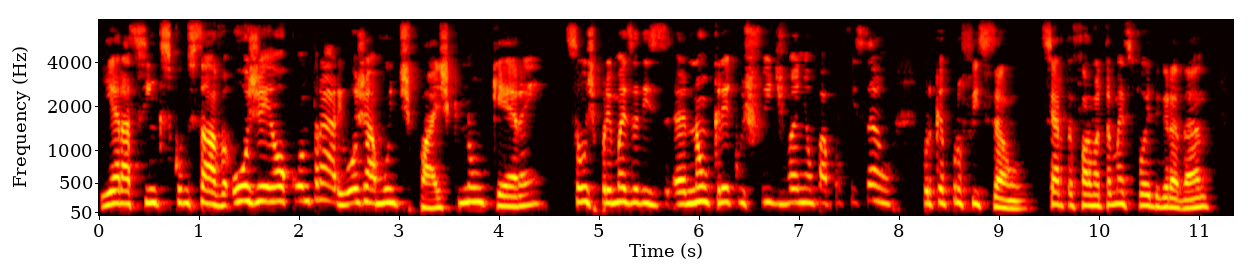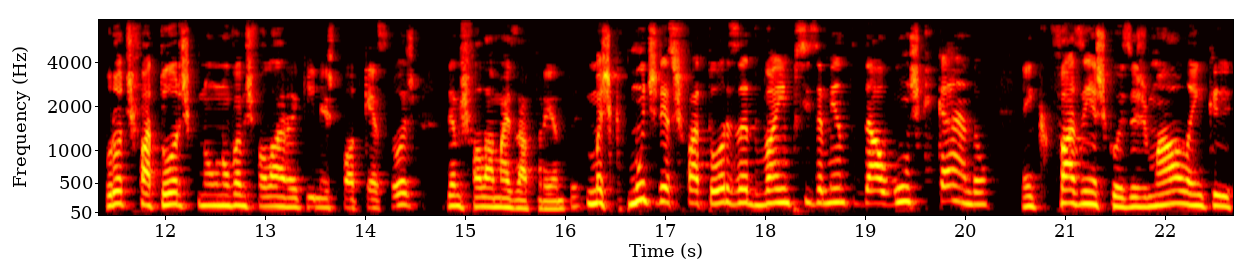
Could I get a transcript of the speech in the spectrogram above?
e era assim que se começava. Hoje é ao contrário, hoje há muitos pais que não querem, são os primeiros a, dizer, a não querer que os filhos venham para a profissão, porque a profissão, de certa forma, também se foi degradando por outros fatores que não, não vamos falar aqui neste podcast hoje, podemos falar mais à frente, mas que muitos desses fatores advêm precisamente de alguns que cá andam, em que fazem as coisas mal, em que,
